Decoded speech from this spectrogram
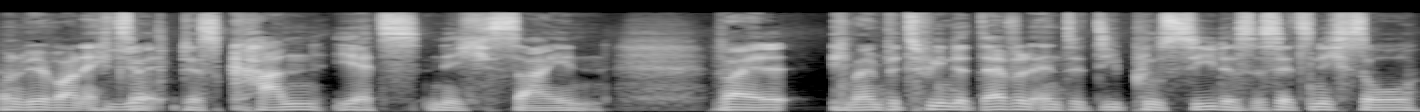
Und wir waren echt so, Yep. das kann jetzt nicht sein. Weil, ich meine, Between the Devil and the Deep Blue Sea, das ist jetzt nicht so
